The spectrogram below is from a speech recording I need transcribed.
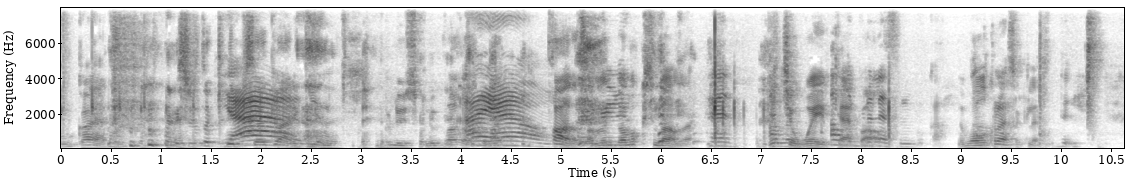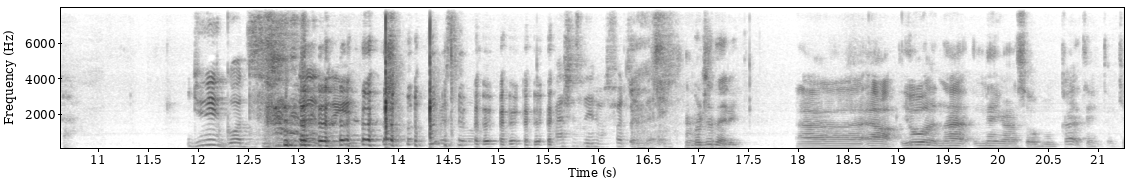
boka, jeg tenkte Slutt å knipse. Du er ikke i en bluesklubb. Ta deg sammen. Du er voksen dame. Get your wave cap off. lese den boka. Wall kan jeg ikke. Du, you need gods. Vær så snill, fortsett. Erik. Fortsett, Erik. Eh, ja, jo, jeg, med en gang jeg så boka, jeg tenkte ok,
